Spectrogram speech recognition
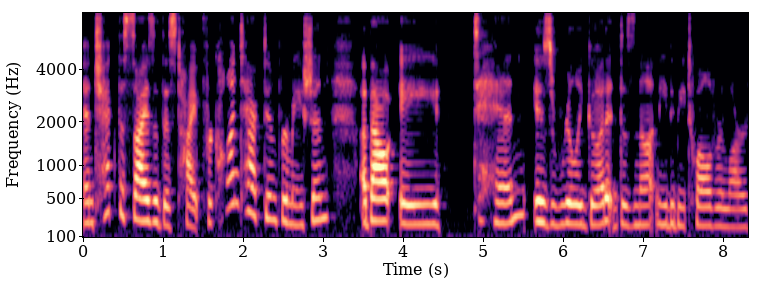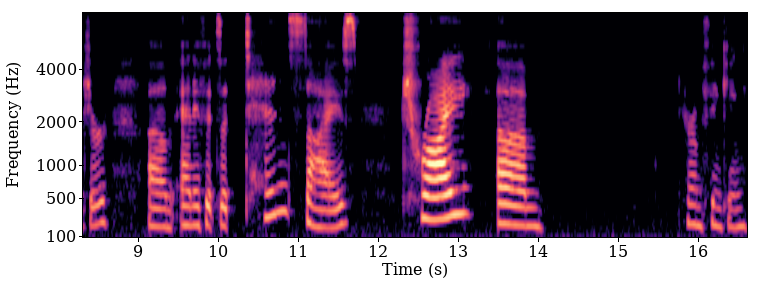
and check the size of this type. For contact information, about a 10 is really good. It does not need to be 12 or larger. Um, and if it's a 10 size, try, um, here I'm thinking,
